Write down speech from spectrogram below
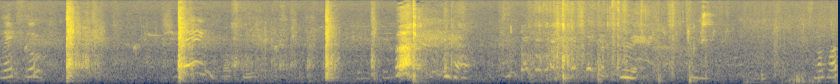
Springst du? Spring! Noch was?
